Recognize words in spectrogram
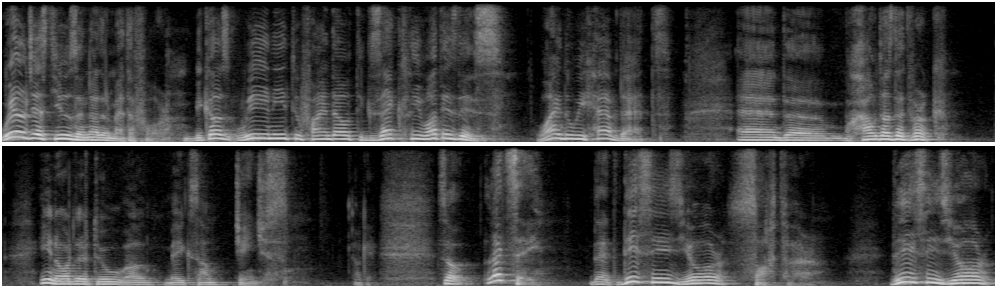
We'll just use another metaphor, because we need to find out exactly what is this? Why do we have that? And uh, how does that work? In order to well, make some changes. Okay, so let's say that this is your software. This is your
